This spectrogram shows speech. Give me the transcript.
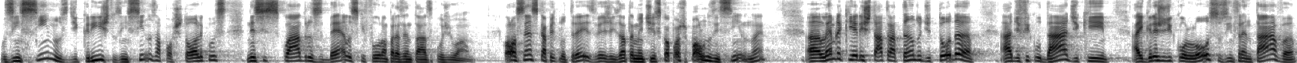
os ensinos de Cristo, os ensinos apostólicos, nesses quadros belos que foram apresentados por João. Colossenses capítulo 3, veja exatamente isso que o apóstolo Paulo nos ensina, não é? Ah, lembra que ele está tratando de toda a dificuldade que a igreja de Colossos enfrentava.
